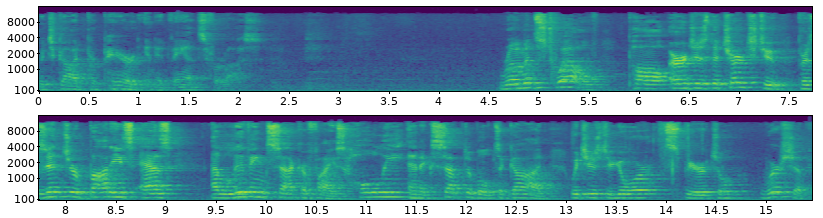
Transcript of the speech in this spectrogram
which God prepared in advance for us. Romans 12, Paul urges the church to present your bodies as a living sacrifice, holy and acceptable to God, which is to your spiritual worship.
